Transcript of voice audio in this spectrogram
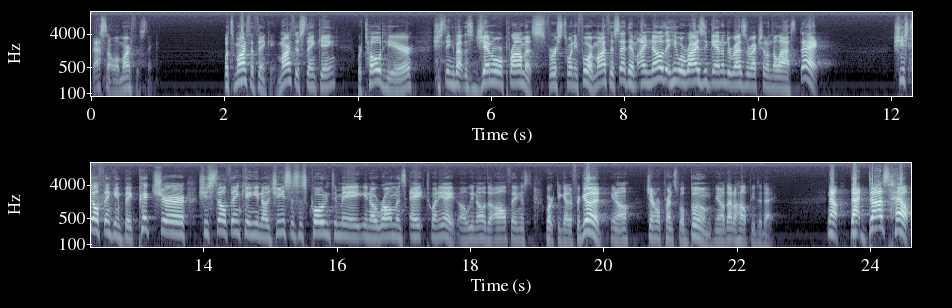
that's not what Martha's thinking. What's Martha thinking? Martha's thinking, we're told here, she's thinking about this general promise. Verse 24 Martha said to him, I know that he will rise again in the resurrection on the last day. She's still thinking big picture. She's still thinking, you know, Jesus is quoting to me, you know, Romans 8 28. Well, we know that all things work together for good, you know, general principle, boom, you know, that'll help you today. Now, that does help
